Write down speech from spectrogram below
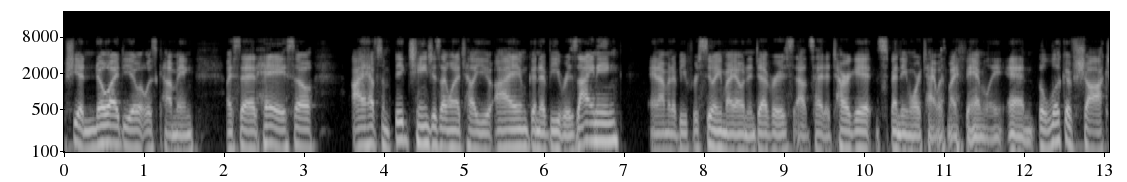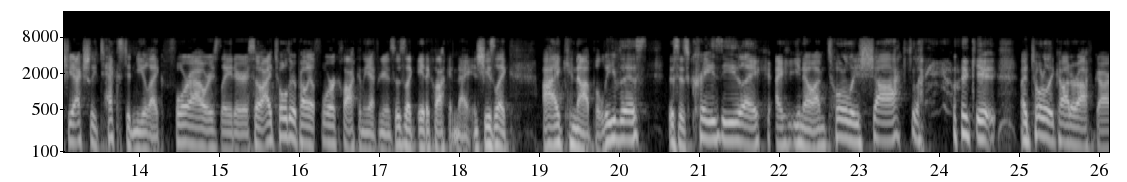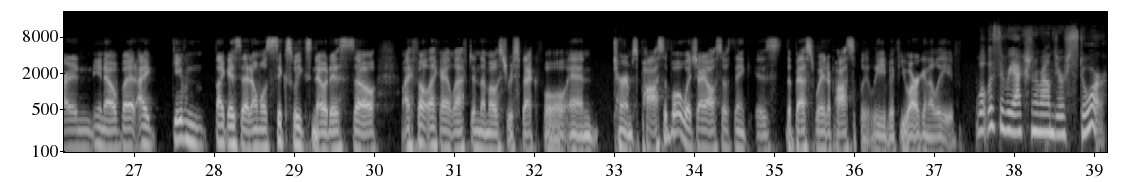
she had no idea what was coming. I said, Hey, so I have some big changes I want to tell you. I am going to be resigning and I'm going to be pursuing my own endeavors outside of Target, spending more time with my family. And the look of shock, she actually texted me like four hours later. So I told her probably four o'clock in the afternoon. So it was like eight o'clock at night. And she's like, I cannot believe this. This is crazy. Like, I, you know, I'm totally shocked. Like, like it, I totally caught her off guard. And, you know, but I gave him, like I said, almost six weeks notice. So I felt like I left in the most respectful and terms possible, which I also think is the best way to possibly leave if you are going to leave. What was the reaction around your store?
